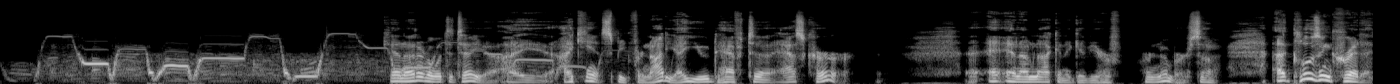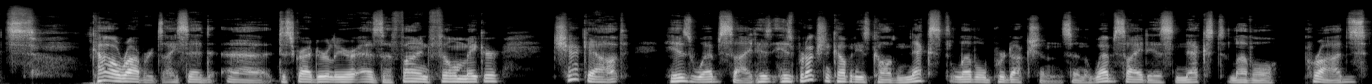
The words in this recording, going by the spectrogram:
Ken, I don't know what to tell you. I I can't speak for Nadia. You'd have to ask her, and I'm not going to give you her her number. So, uh, closing credits. Kyle Roberts, I said, uh, described earlier as a fine filmmaker. Check out his website. His his production company is called Next Level Productions, and the website is Next Level Prods,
